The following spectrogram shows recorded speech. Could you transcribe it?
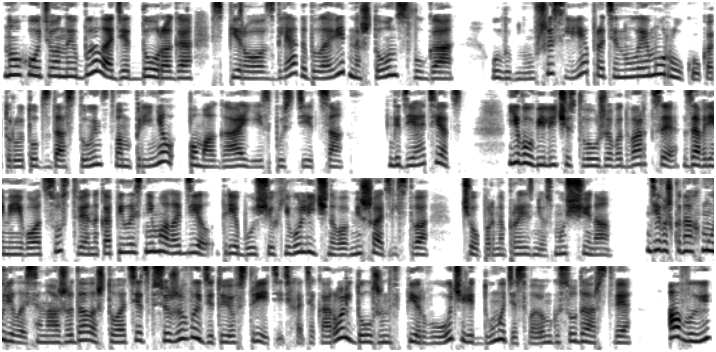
но хоть он и был одет дорого, с первого взгляда было видно, что он слуга. Улыбнувшись, Лия протянула ему руку, которую тот с достоинством принял, помогая ей спуститься. «Где отец?» Его Величество уже во дворце. За время его отсутствия накопилось немало дел, требующих его личного вмешательства, чопорно произнес мужчина. Девушка нахмурилась, она ожидала, что отец все же выйдет ее встретить, хотя король должен в первую очередь думать о своем государстве. «А вы?»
